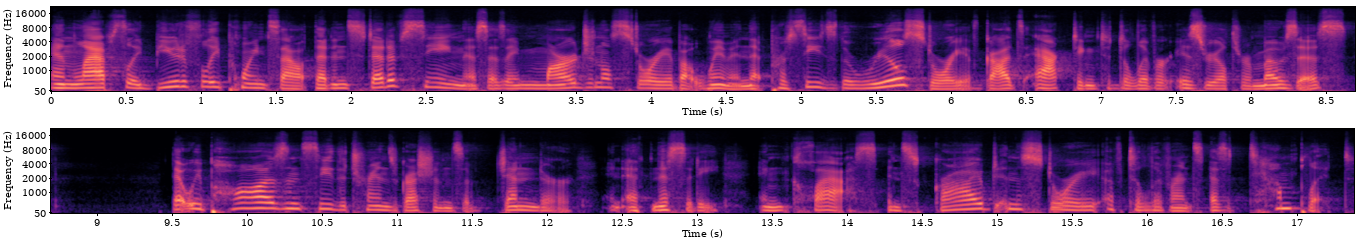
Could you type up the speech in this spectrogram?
And Lapsley beautifully points out that instead of seeing this as a marginal story about women that precedes the real story of God's acting to deliver Israel through Moses, that we pause and see the transgressions of gender and ethnicity and class inscribed in the story of deliverance as a template,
